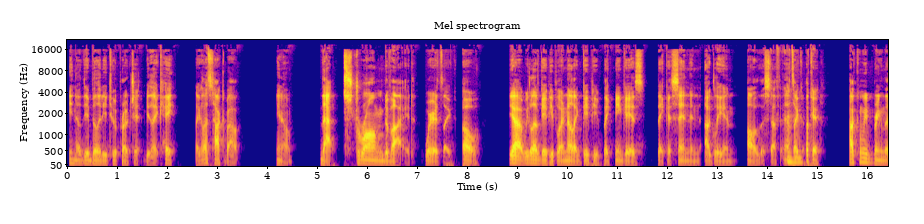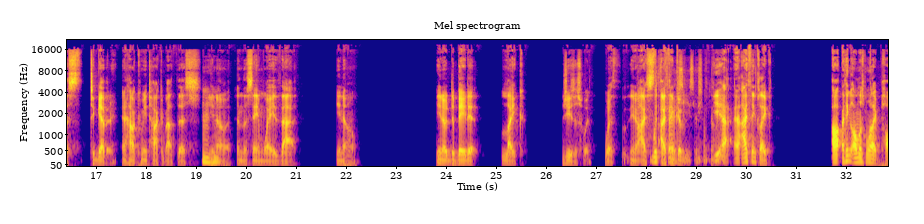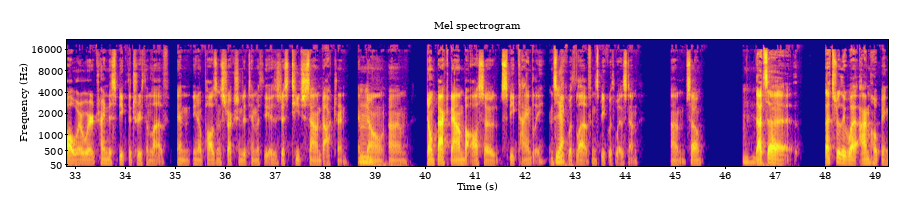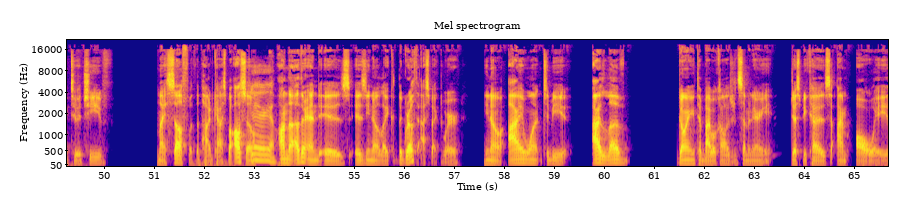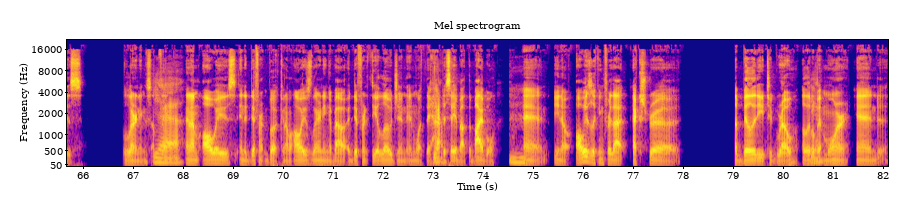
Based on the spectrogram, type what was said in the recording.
you know the ability to approach it and be like, "Hey, like let's talk about you know that strong divide where it's like, oh, yeah, we love gay people or no, like gay people like being gay is like a sin and ugly and all of this stuff." And it's like, okay, how can we bring this together and how can we talk about this, you Mhm. know, in the same way that you know you know debate it like Jesus would with you know I With I think of or something. yeah and I think like uh, I think almost more like Paul where we're trying to speak the truth in love and you know Paul's instruction to Timothy is just teach sound doctrine and Mm. don't um don't back down but also speak kindly and speak Yeah. with love and speak with wisdom um so Mhm. that's a that's really what I'm hoping to achieve myself with the podcast but also yeah, yeah, yeah. on the other end is is you know like the growth aspect where you know i want to be i love going to bible college and seminary just because i'm always learning something Yeah. and i'm always in a different book and i'm always learning about a different theologian and what they have to say about the bible Mhm. and you know always looking for that extra ability to grow a little Yeah. bit more and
